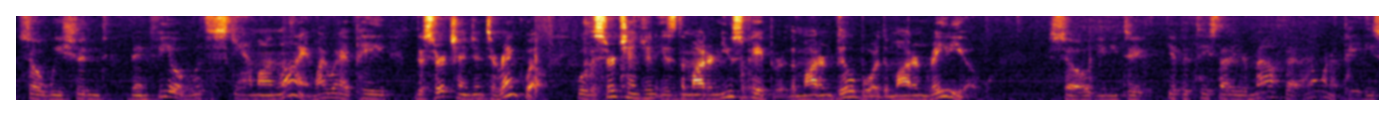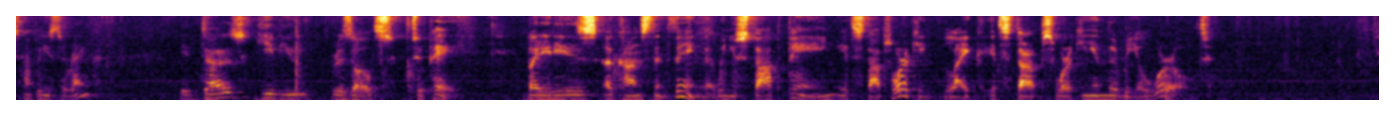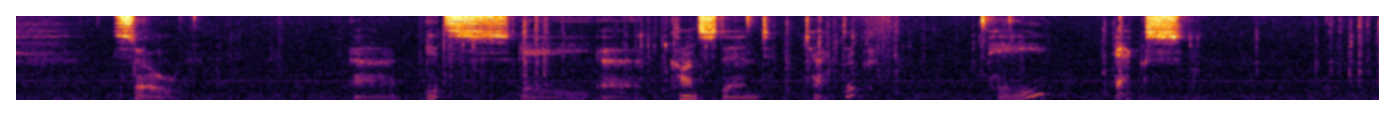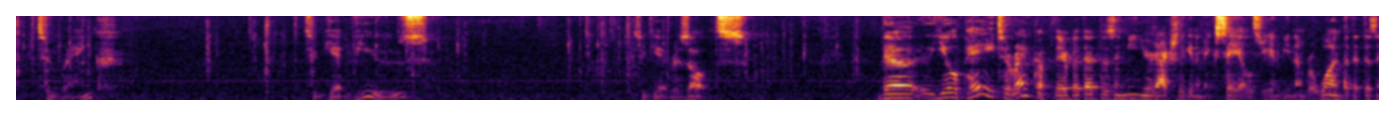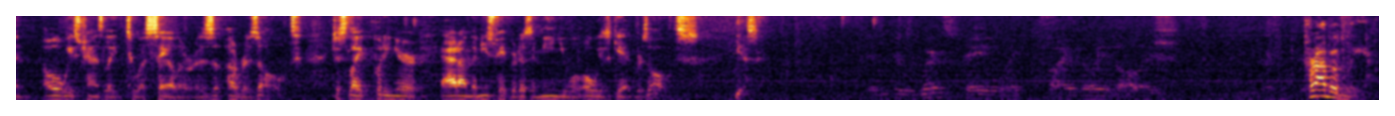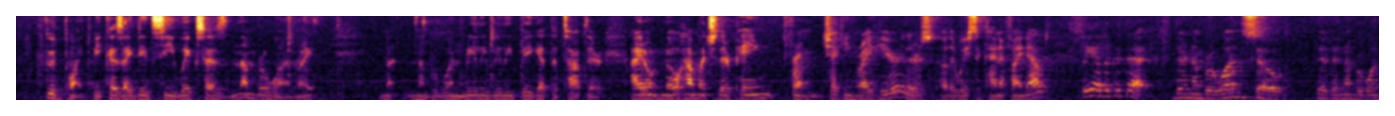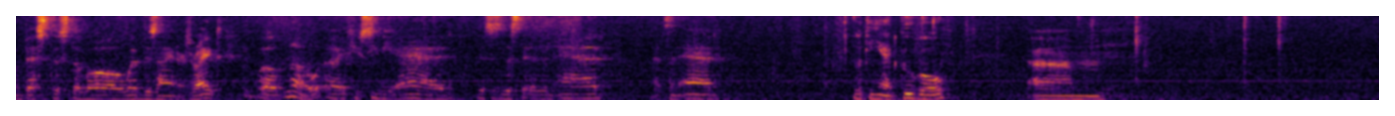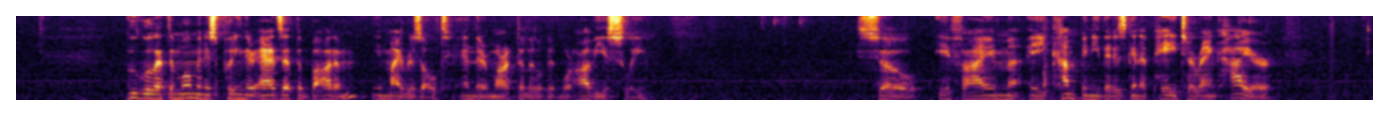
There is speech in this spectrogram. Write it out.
So we shouldn't then feel, well, it's a scam online. Why would I pay the search engine to rank well? Well, the search engine is the modern newspaper, the modern billboard, the modern radio. So you need to get the taste out of your mouth that I don't want to pay these companies to rank. It does give you results to pay. But it is a constant thing that when you stop paying, it stops working, like it stops working in the real world. So, uh, it's a uh, constant tactic. Pay X to rank to get views to get results. The, you'll pay to rank up there, but that doesn't mean you're actually going to make sales. You're going to be number one, but that doesn't always translate to a sale or a, a result. Just like putting your ad on the newspaper doesn't mean you will always get results. Yes? Is, is Wix paying like five million dollars? Probably. Good point, because I did see Wix as number one, right? Number one, really, really big at the top there. I don't know how much they're paying from checking right here. There's other ways to kind of find out. But yeah, look at that. They're number one, so they're the number one bestest of all web designers, right? Well, no. Uh, if you see the ad, this is listed as an ad. That's an ad. Looking at Google. Um, Google at the moment is putting their ads at the bottom in my result, and they're marked a little bit more obviously. So if I'm a company that is going to pay to rank higher,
